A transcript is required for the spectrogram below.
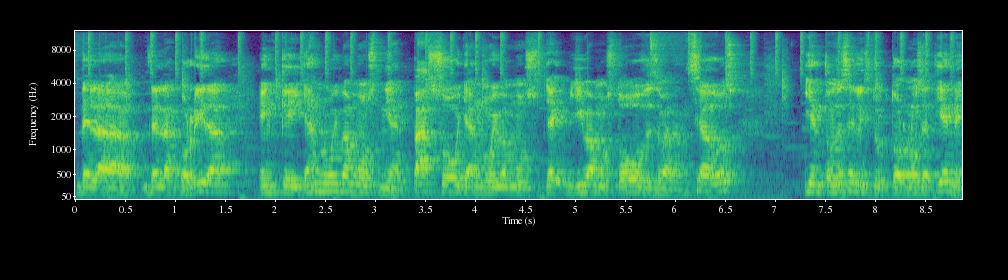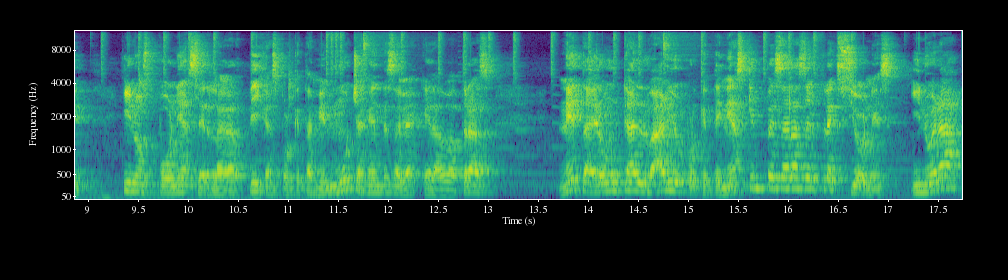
de la, de la corrida en que ya no íbamos ni al paso, ya no íbamos, ya íbamos todos desbalanceados y entonces el instructor nos detiene y nos pone a hacer lagartijas porque también mucha gente se había quedado atrás. Neta, era un calvario porque tenías que empezar a hacer flexiones y no era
